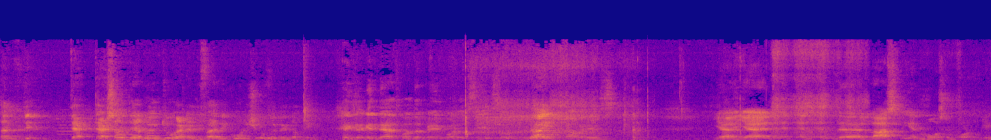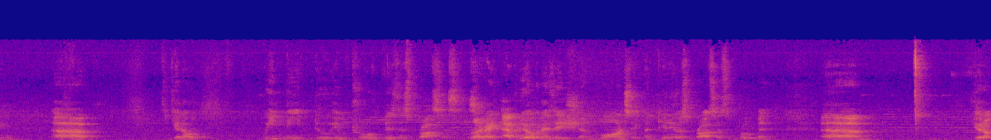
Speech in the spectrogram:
And they, that, that's how they are going to identify the core issues within the company. Exactly, that's what the pain point of CXO Right. nowadays. Yeah, yeah, and, and, and, and uh, lastly and most importantly, uh, you know, we need to improve business processes, Right. right? Every organization wants a continuous process improvement. Um, you know,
